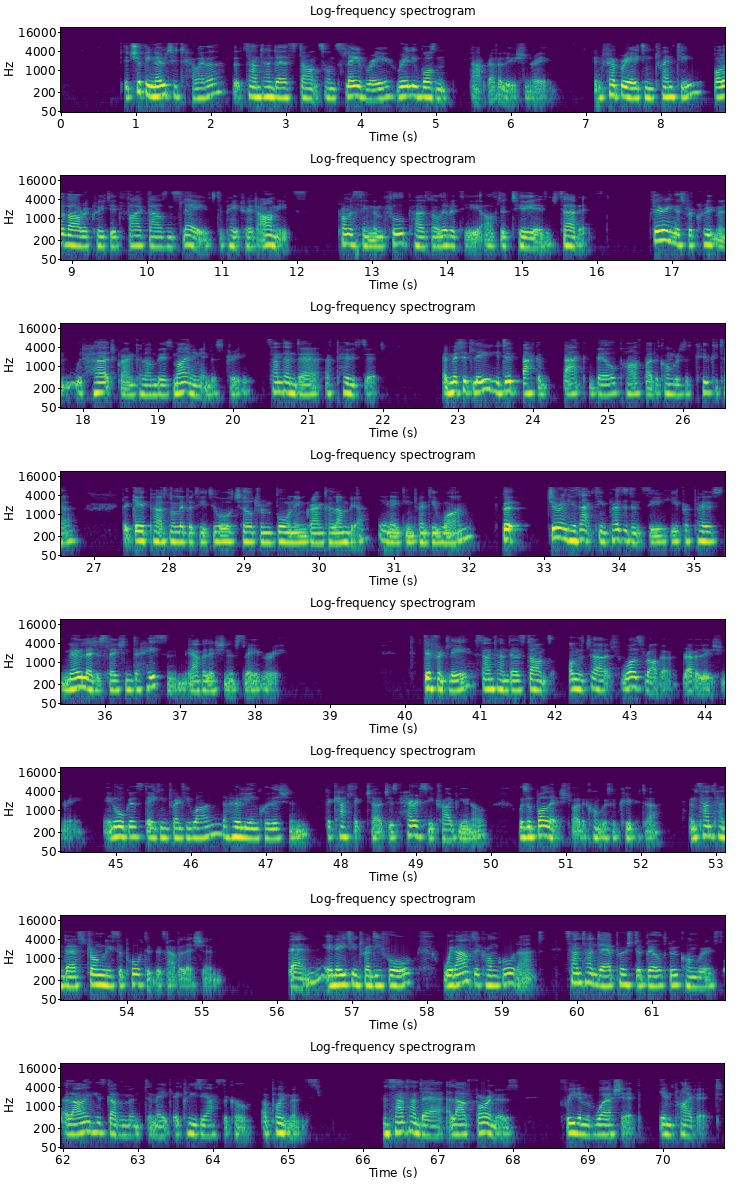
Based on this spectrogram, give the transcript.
It should be noted, however, that Santander's stance on slavery really wasn't that revolutionary. In February 1820, Bolivar recruited 5,000 slaves to patriot armies, promising them full personal liberty after two years of service. Fearing this recruitment would hurt Gran Colombia's mining industry, Santander opposed it. Admittedly, he did back a, back bill passed by the Congress of Cucuta that gave personal liberty to all children born in Gran Colombia in 1821, but during his acting presidency, he proposed no legislation to hasten the abolition of slavery. Differently, Santander's stance on the church was rather revolutionary. In August 1821, the Holy Inquisition, the Catholic Church's heresy tribunal, was abolished by the Congress of Cucuta, and Santander strongly supported this abolition. Then, in 1824, without a Concordat, Santander pushed a bill through Congress allowing his government to make ecclesiastical appointments. And Santander allowed foreigners freedom of worship in private.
